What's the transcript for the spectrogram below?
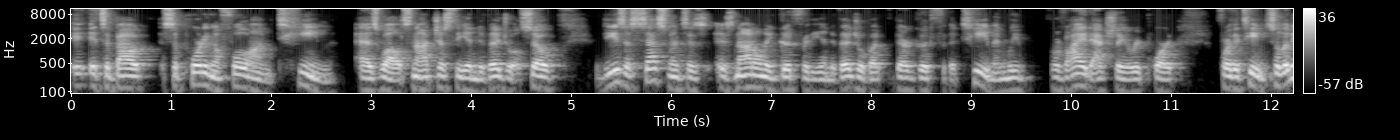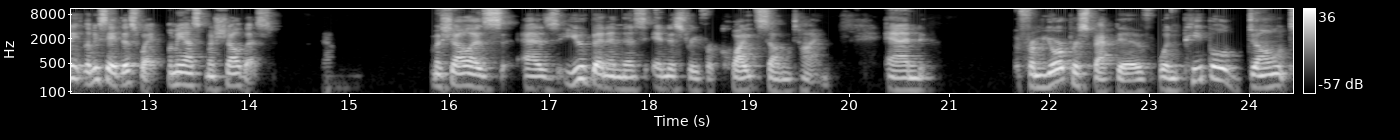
it, it's about supporting a full-on team as well it's not just the individual so these assessments is, is not only good for the individual, but they're good for the team. And we provide actually a report for the team. So let me let me say it this way. Let me ask Michelle this. Yeah. Michelle, as as you've been in this industry for quite some time, and from your perspective, when people don't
